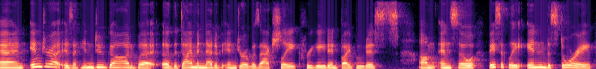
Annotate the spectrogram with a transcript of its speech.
And Indra is a Hindu god, but uh, the diamond net of Indra was actually created by Buddhists. Um, and so basically, in the story,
